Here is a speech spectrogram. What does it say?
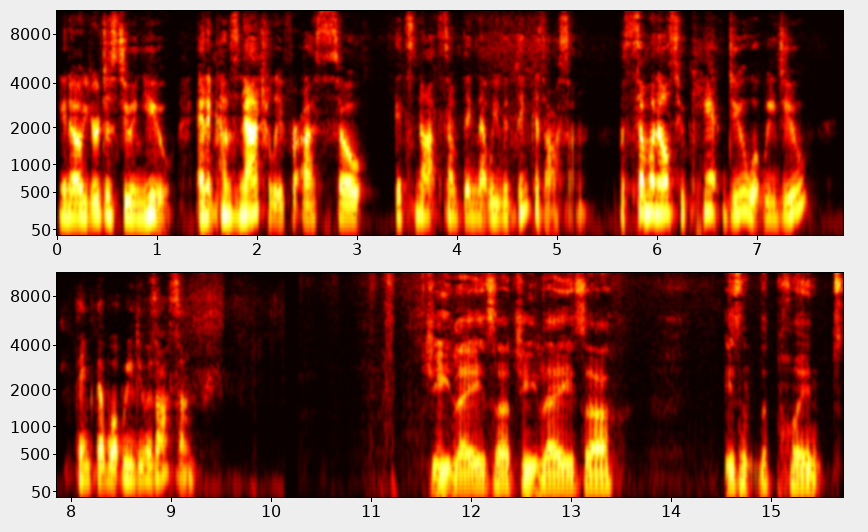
You know, you're just doing you, and it comes naturally for us. So it's not something that we would think is awesome. But someone else who can't do what we do think that what we do is awesome. G laser, G laser. Isn't the point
